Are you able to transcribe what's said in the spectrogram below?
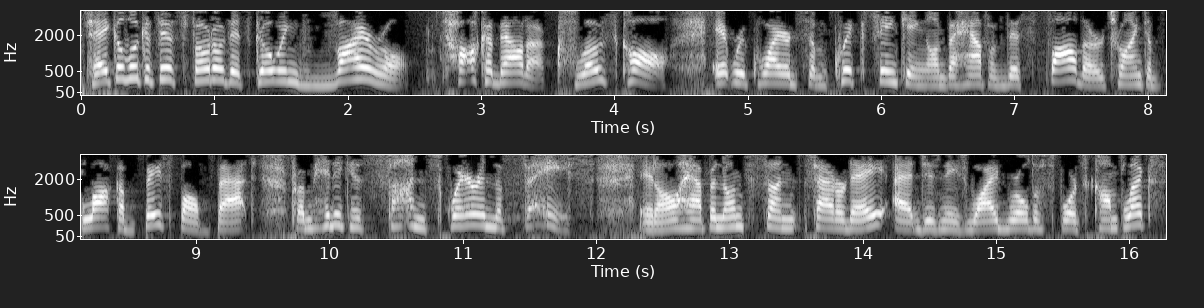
Take a look at this photo that's going viral. Talk about a close call. It required some quick thinking on behalf of this father trying to block a baseball bat from hitting his son square in the face. It all happened on sun Saturday at Disney's Wide World of Sports complex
